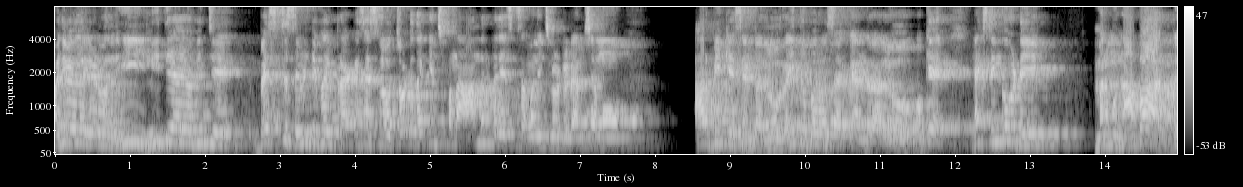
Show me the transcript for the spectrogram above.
పదివేల ఏడు వందలు ఈ నీతి ఆయోగ్ ఇచ్చే బెస్ట్ సెవెంటీ ఫైవ్ ప్రాక్టీసెస్లో చోటు దక్కించుకున్న ఆంధ్రప్రదేశ్కి సంబంధించినటువంటి అంశము ఆర్బీకే సెంటర్లు రైతు భరోసా కేంద్రాలు. ఓకే నెక్స్ట్ ఇంకొకటి మనము నాబార్డ్.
